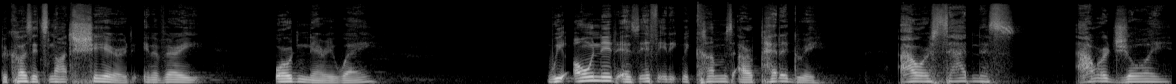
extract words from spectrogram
because it's not shared in a very ordinary way, we own it as if it becomes our pedigree, our sadness, our joy,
